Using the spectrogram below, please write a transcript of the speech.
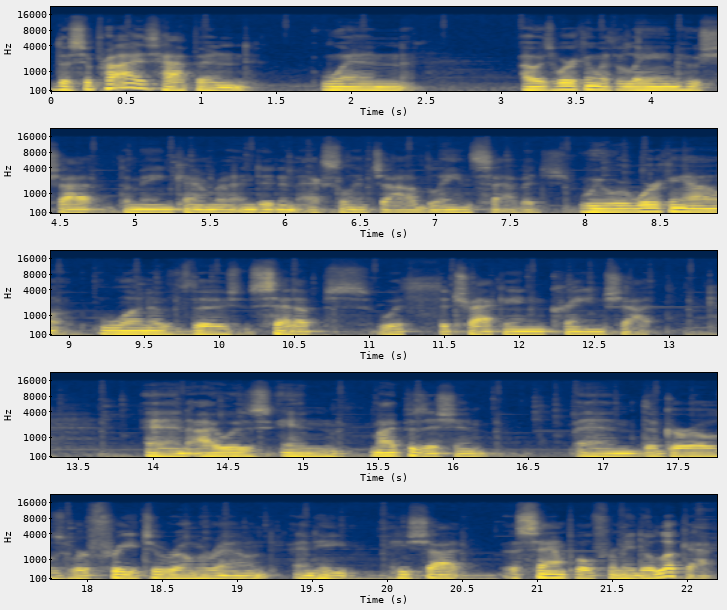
The surprise happened when I was working with Lane, who shot the main camera and did an excellent job, Lane Savage. We were working out one of the setups with the tracking crane shot. And I was in my position, and the girls were free to roam around, and he, he shot a sample for me to look at.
